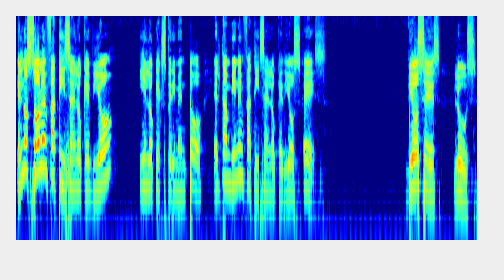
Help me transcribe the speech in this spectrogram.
Él no solo enfatiza en lo que vio y en lo que experimentó, él también enfatiza en lo que Dios es. Dios es luz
